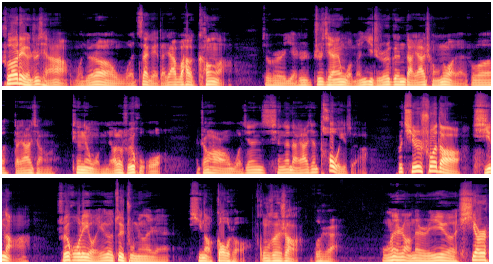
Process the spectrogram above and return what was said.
说到这个之前啊，我觉得我再给大家挖个坑啊，就是也是之前我们一直跟大家承诺的，说大家想听听我们聊聊《水浒》，正好我先先跟大家先透一嘴啊，说其实说到洗脑啊，《水浒》里有一个最著名的人，洗脑高手，公孙胜不是公孙胜，那是一个仙儿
